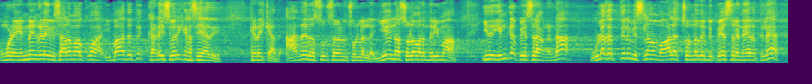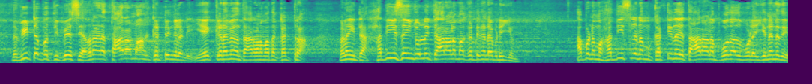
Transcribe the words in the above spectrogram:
உங்களோட எண்ணங்களையும் விசாலமாக்குவான். இபாதத்து கடைசி வரைக்கும் என்ன செய்யாது? கிடைக்காது. அதை ரசூல் சலான்னு சொல்லலை. ஏன் நான் சொல்ல வரேன் தெரியுமா? இதை எங்கே பேசுகிறாங்கன்னா உலகத்திலும் இஸ்லாம் வாழ சொன்னது என்று பேசுகிற நேரத்தில் இந்த வீட்டை பற்றி பேசி அதனால் தாராளமாக கட்டுங்கள் ஏற்கனவே அவன் தாராளமாக தான் கட்டுறான். விளங்கிட்டான் ஹதீஸையும் சொல்லி தாராளமாக கட்டுங்கடா பிடிக்கும். அப்போ நம்ம ஹதீஸில் நம்ம கட்டினது தாராளம் போதாது போல. என்னென்னது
